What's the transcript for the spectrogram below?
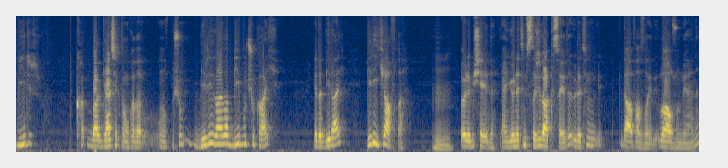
bir gerçekten o kadar unutmuşum. Biri galiba bir buçuk ay ya da bir ay. Biri iki hafta. Hmm. Öyle bir şeydi. Yani yönetim stajı daha kısaydı. Üretim daha fazlaydı. Daha uzundu yani. Hı.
